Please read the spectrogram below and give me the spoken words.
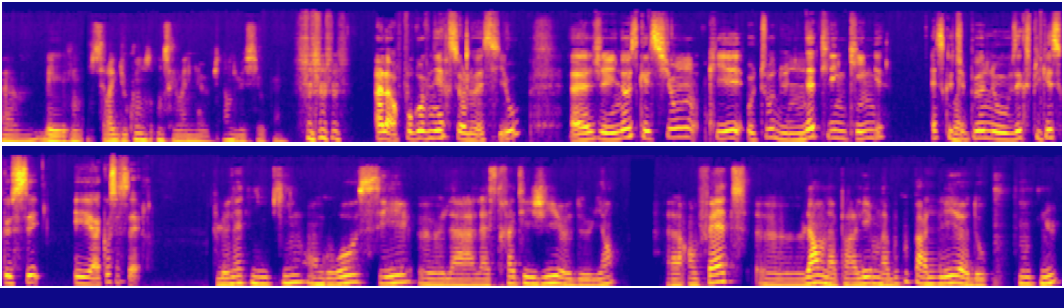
Euh, mais bon, c'est vrai que du coup, on, s'éloigne bien du SEO quand même. Alors, pour revenir sur le SEO, euh, j'ai une autre question qui est autour du netlinking. Est-ce que tu peux nous expliquer ce que c'est et à quoi ça sert? Le netlinking, en gros, c'est la, la, stratégie de lien euh, en fait, euh, là, on a parlé, on a beaucoup parlé euh, de contenu,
